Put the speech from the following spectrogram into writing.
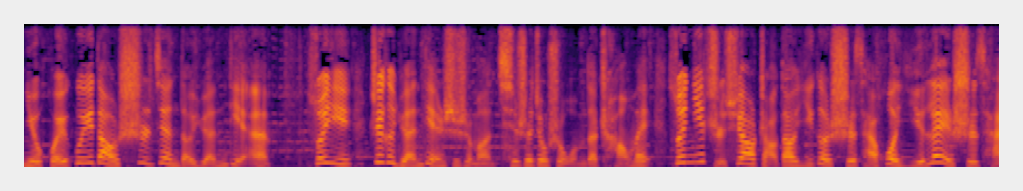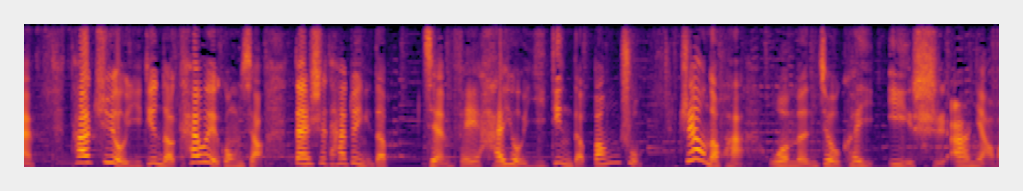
你回归到事件的原点。所以这个原点是什么？其实就是我们的肠胃。所以你只需要找到一个食材或一类食材，它具有一定的开胃功效，但是它对你的减肥还有一定的帮助，这样的话，我们就可以一石二鸟。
